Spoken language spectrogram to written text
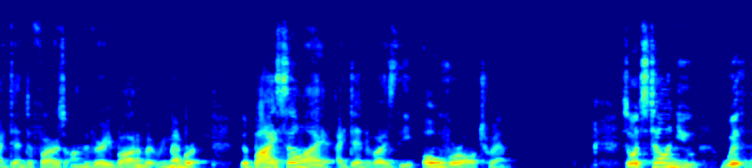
identifiers on the very bottom. But remember, the buy sell line identifies the overall trend. So it's telling you with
